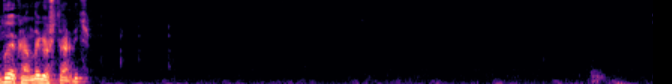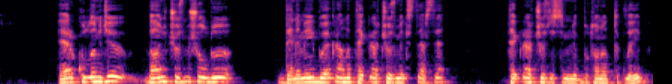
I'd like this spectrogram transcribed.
bu ekranda gösterdik. Eğer kullanıcı daha önce çözmüş olduğu denemeyi bu ekranda tekrar çözmek isterse tekrar çöz isimli butona tıklayıp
